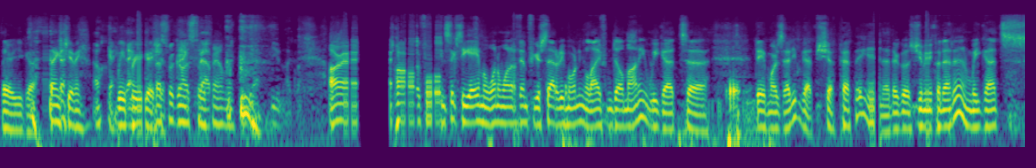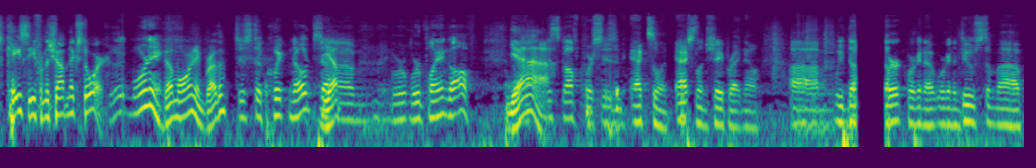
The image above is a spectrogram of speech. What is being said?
there you go. Thanks, Jimmy. Okay, we thank- appreciate Best you. regards to the family. Yeah, you like that. All right. Power 1460 AM and 101 FM for your Saturday morning, live from Del Monte. We got uh, Dave Marzetti, we got Chef Pepe, and uh, there goes Jimmy Panetta, and we got Casey from the shop next door. Good morning. Good morning, brother. Just a quick note. Yep. Um, we're, we're playing golf. Yeah. Uh, this golf course is in excellent, excellent shape right now. Um, we've done work. We're gonna we're gonna do some uh,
